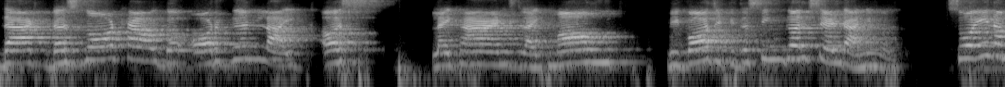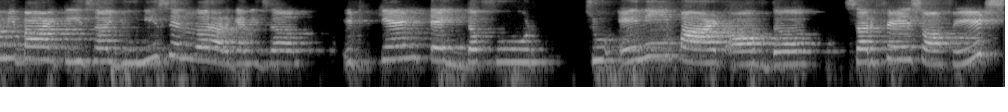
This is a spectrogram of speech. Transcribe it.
that does not have the organ like us, like hands, like mouth, because it is a single celled animal. So in amoeba, it is a unicellular organism. It can take the food through any part of the surface of its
